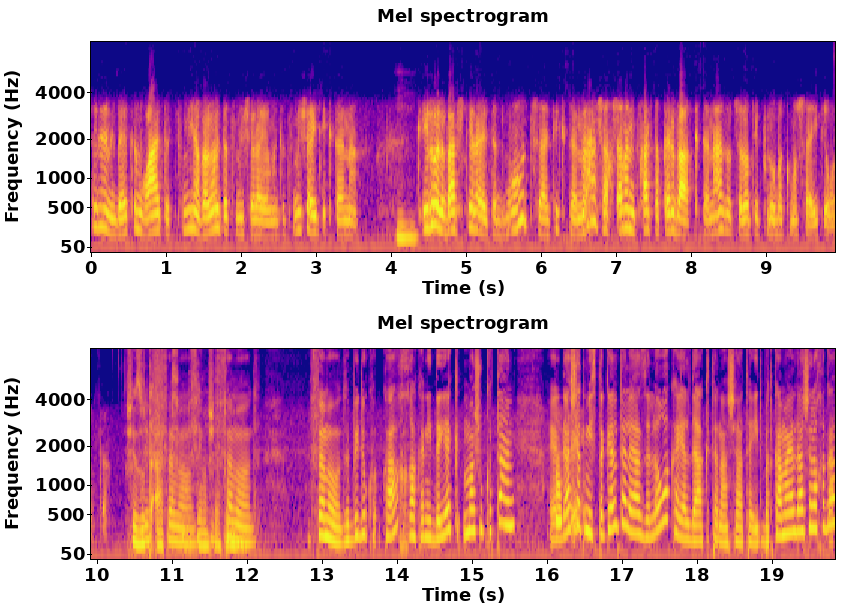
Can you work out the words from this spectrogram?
שלי, אני בעצם רואה את עצמי, אבל לא את עצמי של היום, את עצמי שהייתי קטנה. כאילו הלבשתי לה את הדמות שהייתי קטנה, שעכשיו אני צריכה לטפל בקטנה הזאת שלא טיפלו בה כמו שהייתי רוצה. שזאת את, לפי מה שאת יפה אומרת. מאוד. יפה מאוד, זה בדיוק כך, רק אני אדייק משהו קטן. הילדה אוקיי. שאת מסתכלת עליה זה לא רק הילדה הקטנה שאת היית. בת כמה הילדה שלך, אגב?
